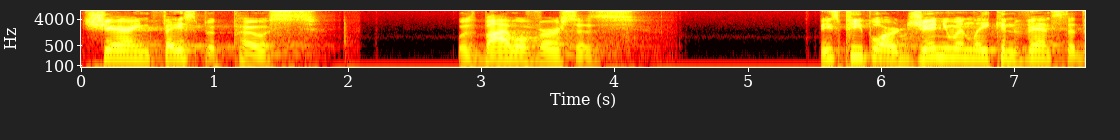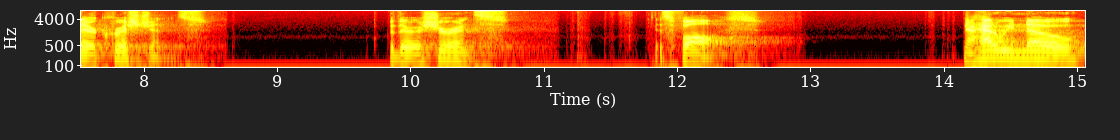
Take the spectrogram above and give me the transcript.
sharing Facebook posts with Bible verses, these people are genuinely convinced that they're Christians, but their assurance is false. Now, how do we know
